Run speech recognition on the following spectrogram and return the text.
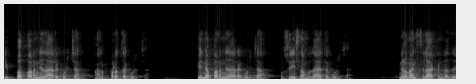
ഇപ്പൊ പറഞ്ഞത് ആരെ കുറിച്ചാ മലപ്പുറത്തെ കുറിച്ചാ പിന്നെ പറഞ്ഞത് ആരെ കുറിച്ചാ മുസ്ലിം സമുദായത്തെ കുറിച്ചാ നിങ്ങൾ മനസ്സിലാക്കേണ്ടത്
